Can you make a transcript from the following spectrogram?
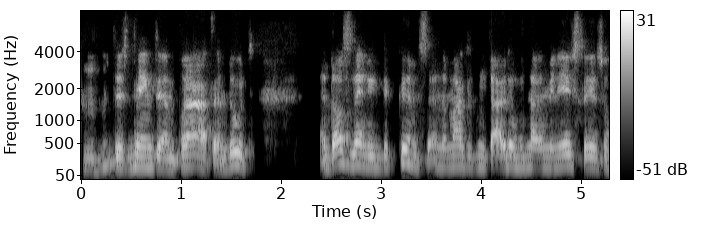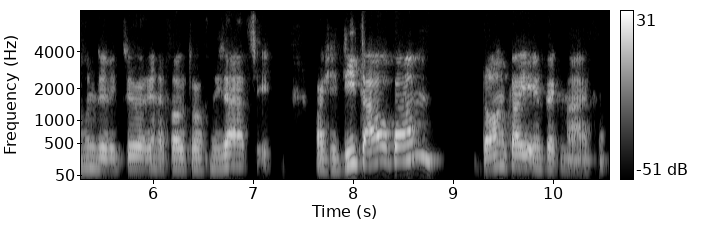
mm dus denkt en praat en doet. En dat is denk ik de kunst. En dan maakt het niet uit of het nou een minister is of een directeur in een grote organisatie. Maar als je die taal kan, dan kan je impact maken.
